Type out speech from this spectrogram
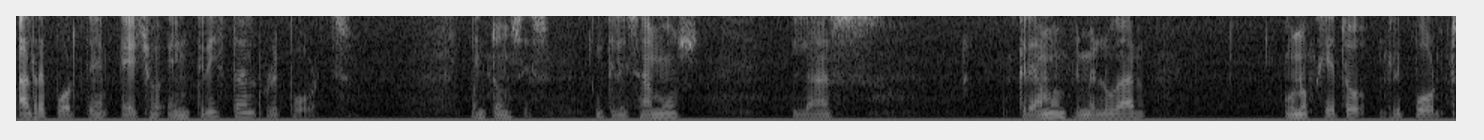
al reporte hecho en Crystal Reports. Entonces utilizamos las creamos en primer lugar un objeto report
